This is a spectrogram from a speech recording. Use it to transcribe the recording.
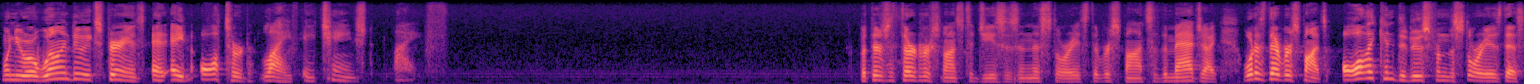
when you are willing to experience an altered life, a changed life. But there's a third response to Jesus in this story. It's the response of the Magi. What is their response? All I can deduce from the story is this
